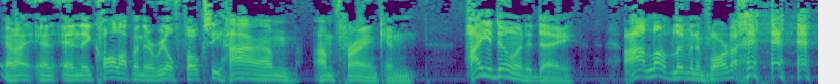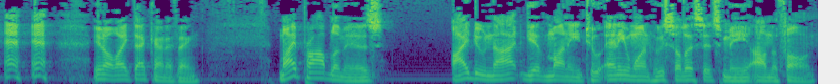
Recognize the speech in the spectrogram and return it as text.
And I, and, and they call up and they're real folksy. Hi, I'm, I'm Frank and how you doing today? I love living in Florida. you know, like that kind of thing. My problem is I do not give money to anyone who solicits me on the phone.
